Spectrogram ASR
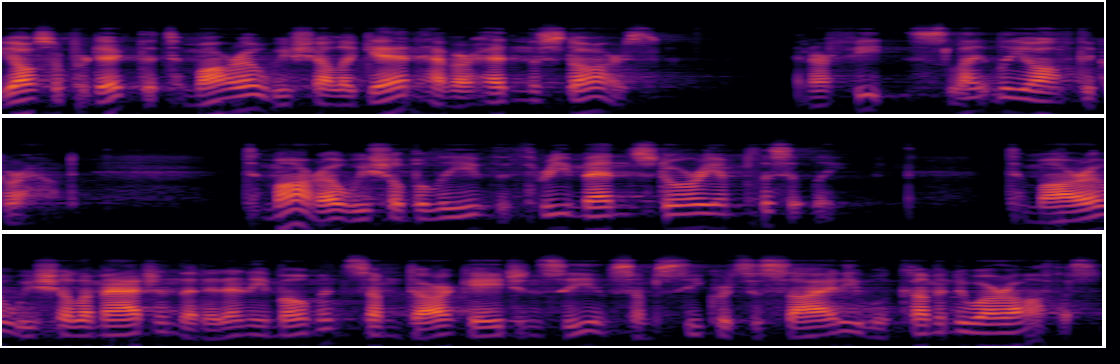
We also predict that tomorrow we shall again have our head in the stars, and our feet slightly off the ground. Tomorrow we shall believe the three men's story implicitly. Tomorrow we shall imagine that at any moment some dark agency of some secret society will come into our office,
